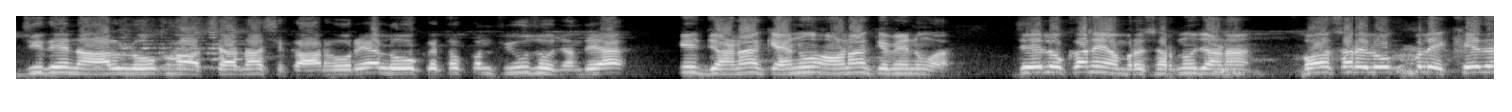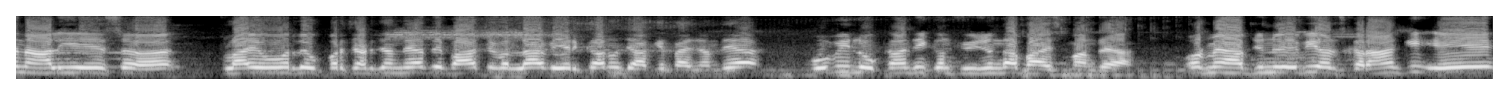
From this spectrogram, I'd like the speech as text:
ਜਿਹਦੇ ਨਾਲ ਲੋਕ ਹਾਦਸਿਆਂ ਦਾ ਸ਼ਿਕਾਰ ਹੋ ਰਹੇ ਲੋਕ ਇਥੋਂ ਕਨਫਿਊਜ਼ ਹੋ ਜਾਂਦੇ ਆ ਕਿ ਜਾਣਾ ਕਿਹਨੂੰ ਆਉਣਾ ਕਿਵੇਂ ਨੂੰ ਆ। ਜੇ ਲੋਕਾਂ ਨੇ ਅੰਮ੍ਰਿਤਸਰ ਨੂੰ ਜਾਣਾ ਬਹੁਤ ਸਾਰੇ ਲੋਕ ਭੁਲੇਖੇ ਦੇ ਨਾਲ ਹੀ ਇਸ ਫਲਾਈਓਵਰ ਦੇ ਉੱਪਰ ਚੜ ਜਾਂਦੇ ਆ ਤੇ ਬਾਅਦ ਚ ਵੱਲਾ ਵੇਰਕਾ ਨੂੰ ਜਾ ਕੇ ਪੈ ਜਾਂਦੇ ਆ ਉਹ ਵੀ ਲੋਕਾਂ ਦੀ ਕਨਫਿਊਜ਼ਨ ਦਾ ਬਾਇਸ ਬਣ ਰਿਹਾ। ਔਰ ਮੈਂ ਆਪ ਜੀ ਨੂੰ ਇਹ ਵੀ ਅਰਜ਼ ਕਰਾਂ ਕਿ ਇਹ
